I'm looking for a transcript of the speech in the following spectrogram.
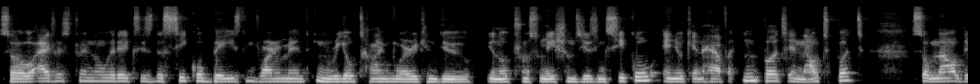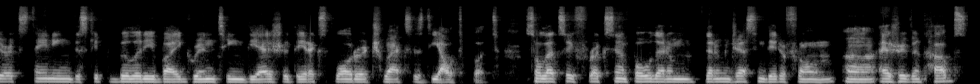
So Azure Stream Analytics is the SQL-based environment in real time where you can do, you know, transformations using SQL and you can have input and output. So now they're extending this capability by granting the Azure Data Explorer to access the output. So let's say, for example, that I'm that I'm ingesting data from uh, Azure Event Hubs.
